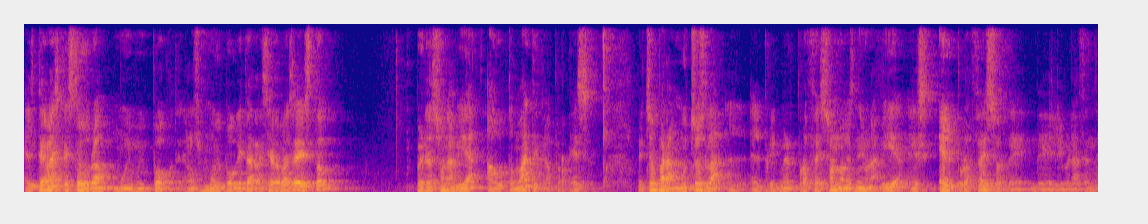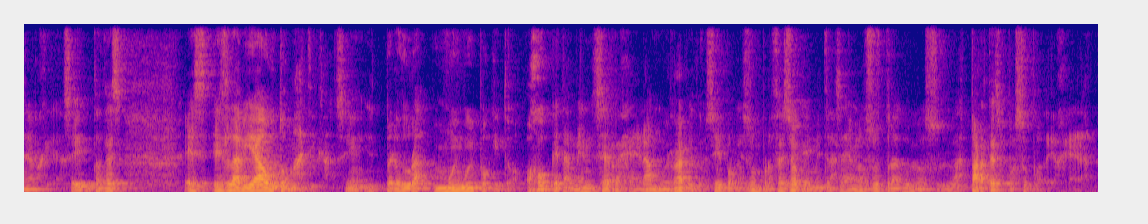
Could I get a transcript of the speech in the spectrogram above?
El tema es que esto dura muy, muy poco. Tenemos muy poquitas reservas de esto, pero es una vía automática, porque es... De hecho, para muchos el primer proceso no es ni una vía, es el proceso de, liberación de energía, ¿sí? Entonces, es, la vía automática, ¿sí? Pero dura muy, muy poquito. Ojo que también se regenera muy rápido, ¿sí? Porque es un proceso que mientras hayan los, los, las partes, pues se puede ir generando.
